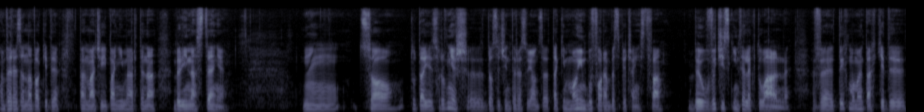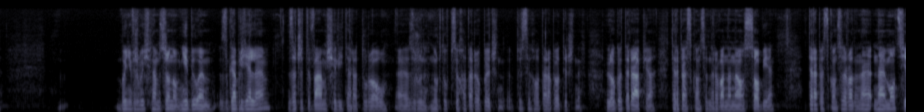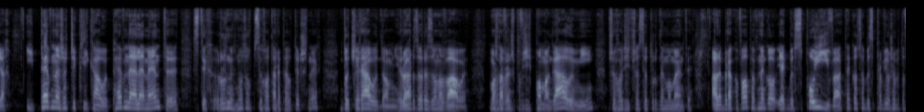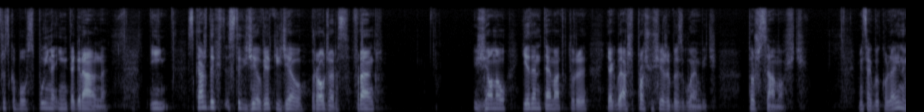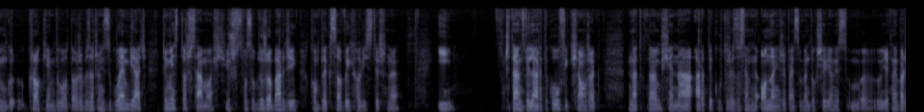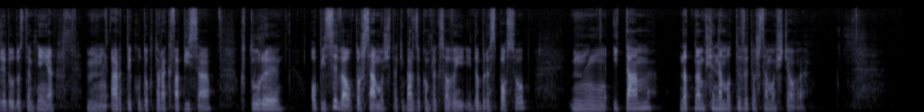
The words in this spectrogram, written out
wyrezonował, kiedy pan Maciej i pani Martyna byli na scenie. Mm, co tutaj jest również e, dosyć interesujące, takim moim buforem bezpieczeństwa był wycisk intelektualny. W tych momentach, kiedy, ponieważ byliśmy tam z żoną, nie byłem z Gabrielem, zaczytywałem się literaturą e, z różnych nurtów psychoterapeutycznych. Logoterapia, terapia skoncentrowana na osobie, terapia skoncentrowana na, na, emocjach i pewne rzeczy klikały, pewne elementy z tych różnych nutów psychoterapeutycznych docierały do mnie, bardzo rezonowały. Można wręcz powiedzieć, pomagały mi przechodzić przez te trudne momenty, ale brakowało pewnego jakby spoiwa, tego, co by sprawiło, żeby to wszystko było spójne i integralne. I z każdych z tych dzieł, wielkich dzieł, Rogers, Frank, zionął jeden temat, który jakby aż prosił się, żeby zgłębić. Tożsamość więc jakby kolejnym krokiem było to, żeby zacząć zgłębiać, czym jest tożsamość, już w sposób dużo bardziej kompleksowy i holistyczny. I czytając wiele artykułów i książek, natknąłem się na artykuł, który jest dostępny online, jeżeli Państwo będą chcieli, on jest jak najbardziej do udostępnienia. Mm, artykuł doktora Kwapisa, który opisywał tożsamość w taki bardzo kompleksowy i dobry sposób. Mm, I tam natknąłem się na motywy tożsamościowe.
